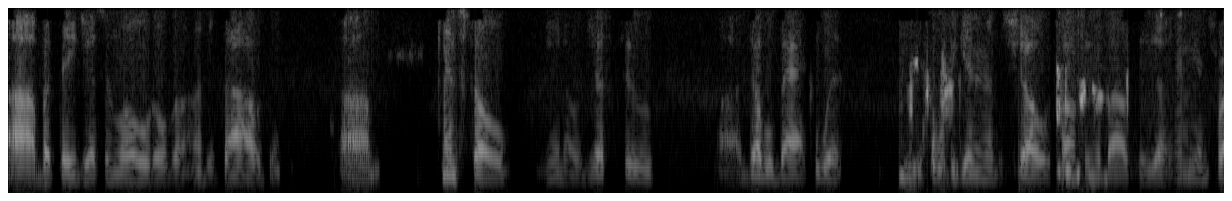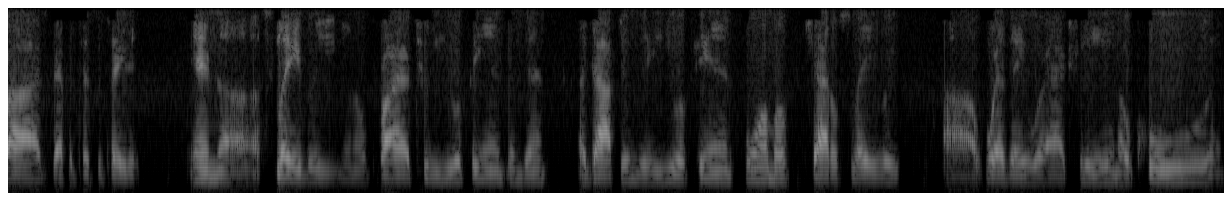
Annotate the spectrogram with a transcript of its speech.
uh, but they just enrolled over 100,000. Um, and so, you know, just to uh, double back with the beginning of the show, talking about the uh, Indian tribes that participated in uh, slavery, you know, prior to the Europeans, and then adopting the European form of chattel slavery, uh, where they were actually, you know, cruel and,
